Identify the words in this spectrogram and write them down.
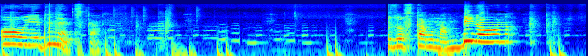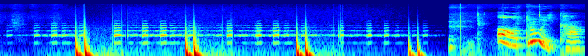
O, jedyneczka. Został nam bidon. O, trójka.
